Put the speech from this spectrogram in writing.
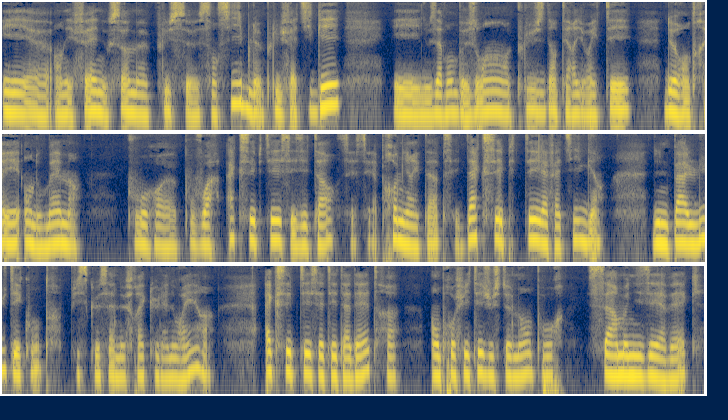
et euh, en effet, nous sommes plus euh, sensibles, plus fatigués et nous avons besoin plus d'intériorité, de rentrer en nous-mêmes pour euh, pouvoir accepter ces états. C'est la première étape, c'est d'accepter la fatigue, de ne pas lutter contre puisque ça ne ferait que la nourrir. Accepter cet état d'être, en profiter justement pour s'harmoniser avec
